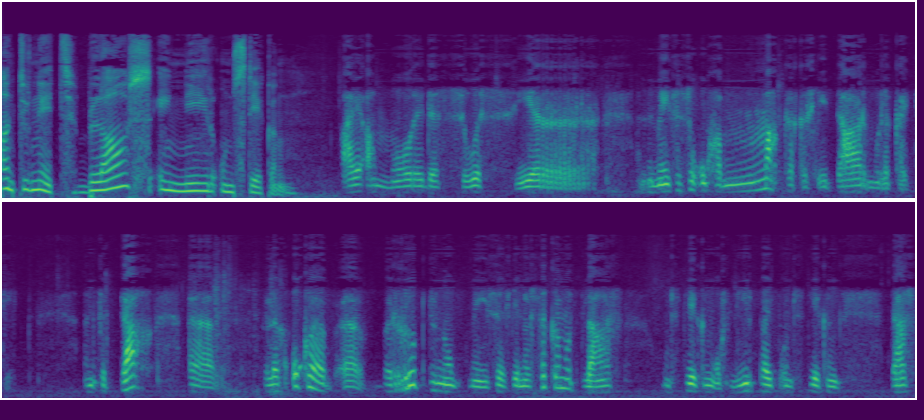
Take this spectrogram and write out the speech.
Antoinette, blaas en nierontsteking. Ai amore, dit is so seer. En die mense is so ongemaklik as jy daar moeilikheid het. En vandag uh wil ek ook 'n uh, beroep doen op mense as jy nou sukkel met blaas ontsteking of nierpypontsteking, daar's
